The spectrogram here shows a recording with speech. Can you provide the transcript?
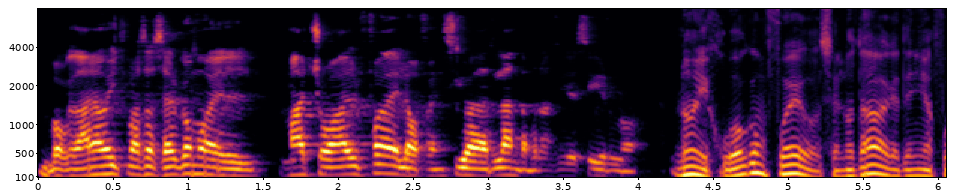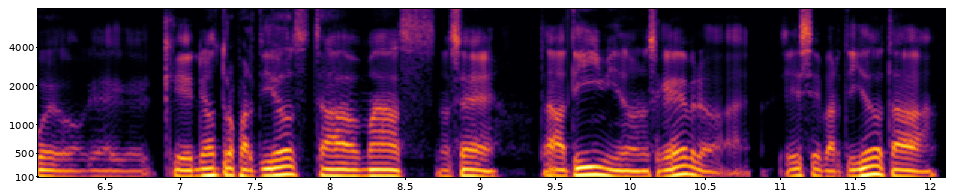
Bogdanovich pasa a ser como el macho alfa de la ofensiva de Atlanta, por así decirlo. No, y jugó con fuego, se notaba que tenía fuego, que, en otros partidos estaba más, no sé, estaba tímido, no sé qué, pero ese partido estaba,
